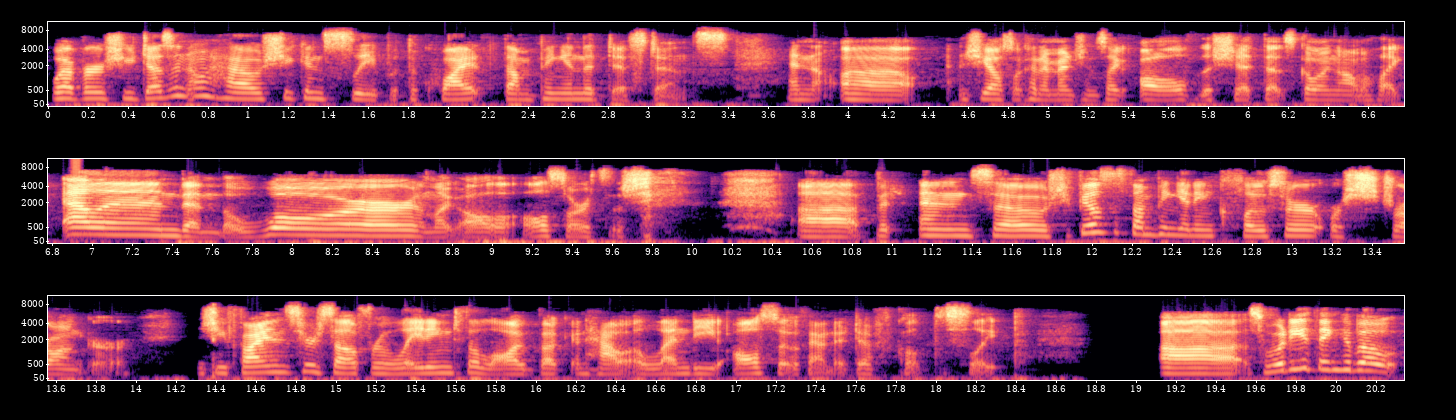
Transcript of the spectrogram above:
However, she doesn't know how she can sleep with the quiet thumping in the distance. And uh, she also kind of mentions like all of the shit that's going on with like Elend and the war and like all all sorts of shit. Uh, but and so she feels the thumping getting closer or stronger, and she finds herself relating to the logbook and how Alendi also found it difficult to sleep. Uh, so what do you think about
